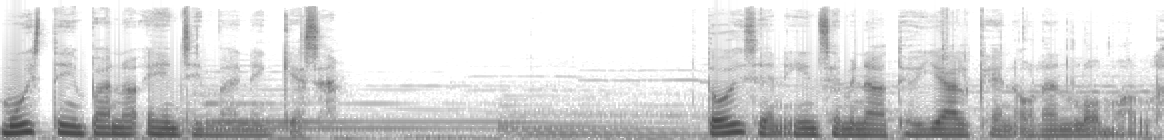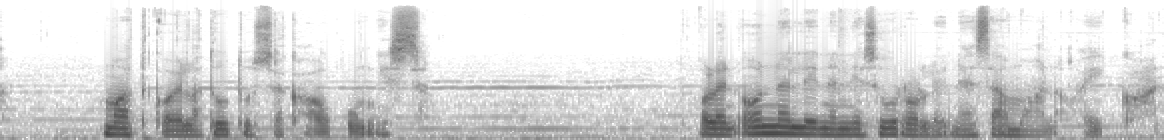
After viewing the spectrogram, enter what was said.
Muistiinpano ensimmäinen kesä. Toisen inseminaation jälkeen olen lomalla, matkoilla tutussa kaupungissa. Olen onnellinen ja surullinen samaan aikaan.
